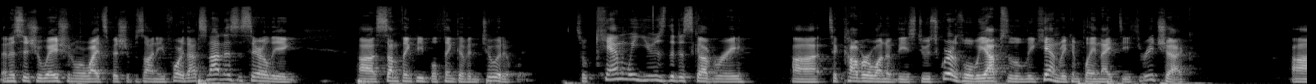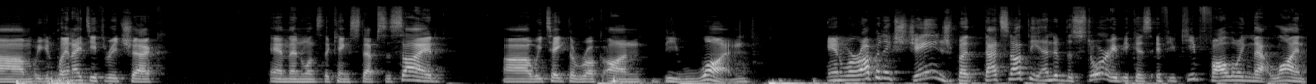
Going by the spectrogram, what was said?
than a situation where white's bishop is on e4. That's not necessarily uh, something people think of intuitively. So can we use the discovery uh, to cover one of these two squares? Well, we absolutely can. We can play knight d3 check. Um, we can play knight d3 check, and then once the king steps aside, uh, we take the rook on b1, and we're up in exchange, but that's not the end of the story because if you keep following that line,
